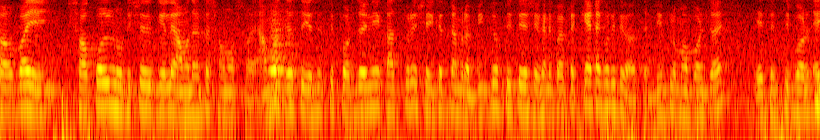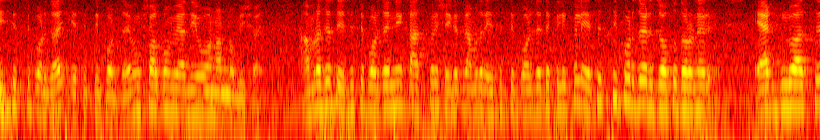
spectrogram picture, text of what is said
সবাই সকল নোটিশে গেলে আমাদের একটা সমস্যা হয়। আমরা যেহেতু এসএসসি পর্যায়ে নিয়ে কাজ করি, সেই ক্ষেত্রে আমরা বিজ্ঞপ্তিতে সেখানে কয়েকটা ক্যাটাগরি দেওয়া আছে। ডিপ্লোমা পর্যায়ে এসএসসি পর্যায় এইচএসসি পর্যায়ে এসএসসি পর্যায়ে এবং স্বল্প মেয়াদী ও অন্যান্য বিষয়। আমরা যেহেতু এসএসসি পর্যায়ে নিয়ে কাজ করি, সেই ক্ষেত্রে আমাদের এসএসসি পর্যায়েতে ক্লিক করলে এসএসসি পর্যায়ের যত ধরনের অ্যাডগুলো আছে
